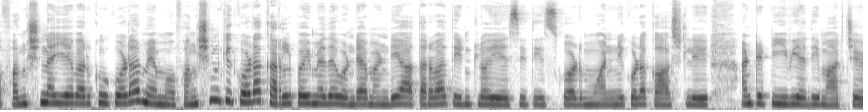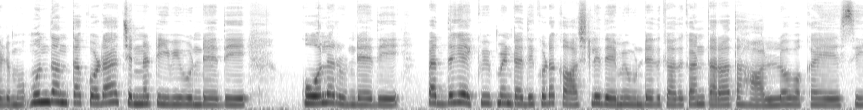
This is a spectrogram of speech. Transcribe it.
ఫంక్షన్ అయ్యే వరకు కూడా మేము ఫంక్షన్కి కూడా కర్రల పొయ్యి మీదే వండామండి. ఆ తర్వాత ఇంట్లో ఏసీ తీసుకోవడము అన్నీ కూడా కాస్ట్లీ అంటే టీవీ అది మార్చేయడము. ముందంతా కూడా చిన్న టీవీ ఉండేది కూలర్ ఉండేది పెద్దగా ఎక్విప్మెంట్ అది కూడా కాస్ట్లీది ఏమీ ఉండేది కాదు. కానీ తర్వాత హాల్లో ఒక ఏసీ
